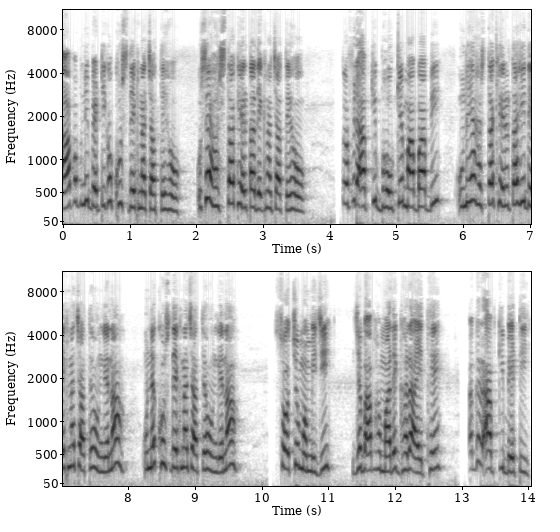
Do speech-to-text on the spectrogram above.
आप अपनी बेटी को खुश देखना चाहते हो, उसे हंसता खेलता देखना चाहते हो तो फिर आपकी बहू के माँ बाप भी उन्हें हंसता खेलता ही देखना चाहते होंगे ना? उन्हें खुश देखना चाहते होंगे ना? सोचो मम्मी जी, जब आप हमारे घर आए थे, अगर आपकी बेटी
